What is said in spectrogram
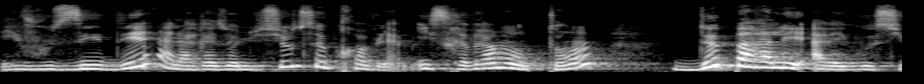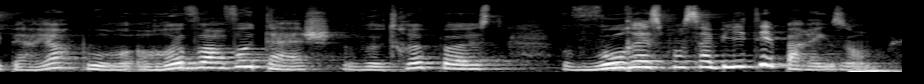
et vous aider à la résolution de ce problème. Il serait vraiment temps de parler avec vos supérieurs pour revoir vos tâches, votre poste, vos responsabilités par exemple.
